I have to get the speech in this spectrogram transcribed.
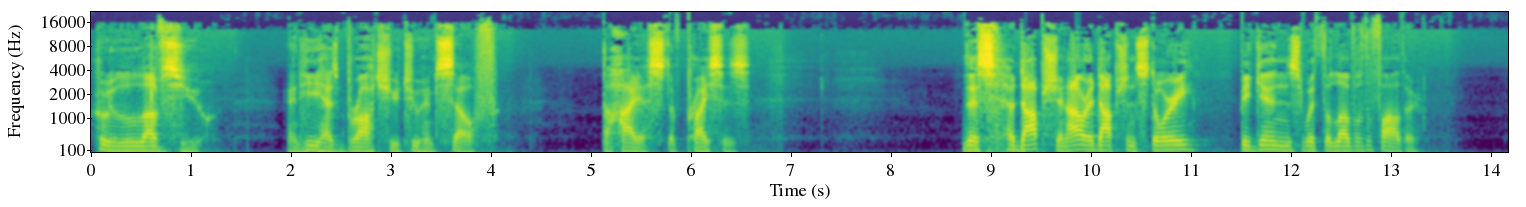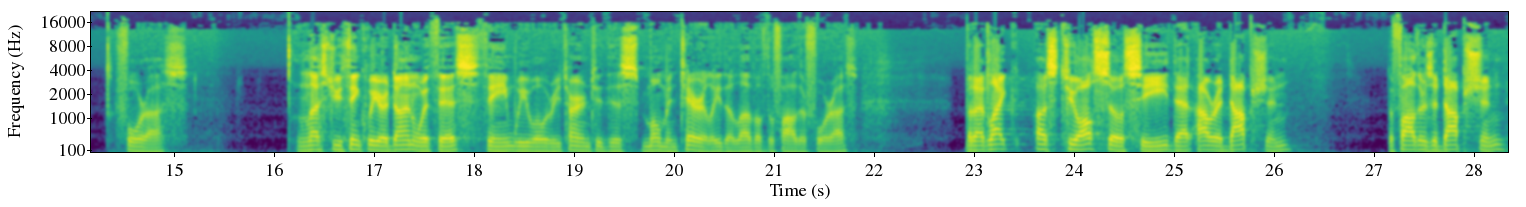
who loves you and he has brought you to himself, the highest of prices. This adoption, our adoption story, begins with the love of the Father for us. Unless you think we are done with this theme, we will return to this momentarily the love of the Father for us. But I'd like us to also see that our adoption, the Father's adoption,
